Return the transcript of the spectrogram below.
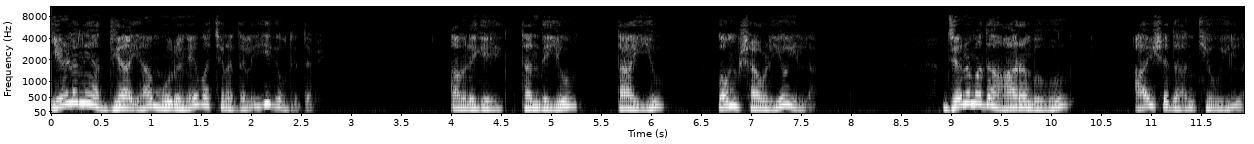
ಏಳನೇ ಅಧ್ಯಾಯ ಮೂರನೇ ವಚನದಲ್ಲಿ ಹೀಗೆ ಓದಿದ್ದೇವೆ. ಅವನಿಗೆ ತಂದೆಯೂ ತಾಯಿಯೂ ವಂಶಾವಳಿಯೂ ಇಲ್ಲ. ಜನ್ಮದ ಆರಂಭವೂ ಆಯುಷದ ಅಂತ್ಯವೂ ಇಲ್ಲ.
